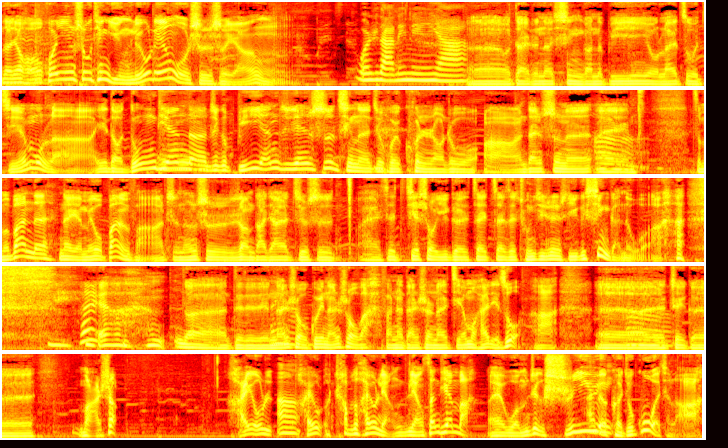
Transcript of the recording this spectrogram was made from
大家好，欢迎收听《影流连》，我是沈阳，我是大玲玲呀。呃，我带着那性感的鼻音又来做节目了。一到冬天呢，这个鼻炎这件事情呢，就会困扰着我啊。但是呢，哎，怎么办呢？那也没有办法，只能是让大家就是哎，再接受一个，再再再重新认识一个性感的我啊。哎呀，那对对对，难受归难受吧，反正但是呢，节目还得做啊。呃，这个。马上还有还有差不多还有两两三天吧，哎，我们这个十一月可就过去了啊。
